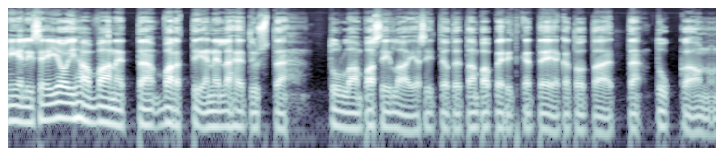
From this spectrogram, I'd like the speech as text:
Niin, eli se ei ole ihan vaan, että vartti ennen lähetystä tullaan Pasilaan ja sitten otetaan paperit käteen ja katsotaan, että tukka on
